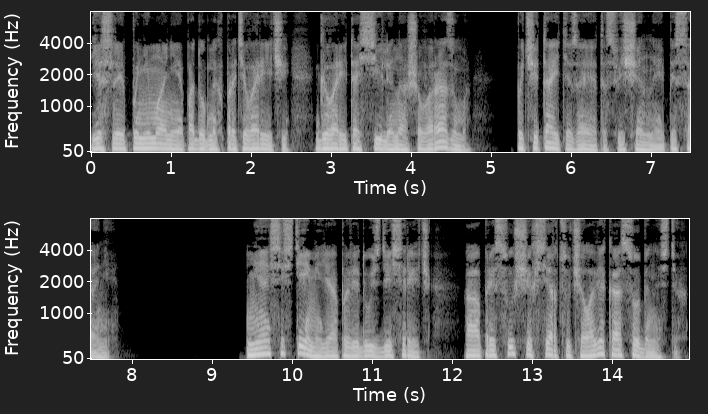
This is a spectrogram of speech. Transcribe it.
Если понимание подобных противоречий говорит о силе нашего разума, Почитайте за это Священное Писание. Не о системе я поведу здесь речь, а о присущих сердцу человека особенностях.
